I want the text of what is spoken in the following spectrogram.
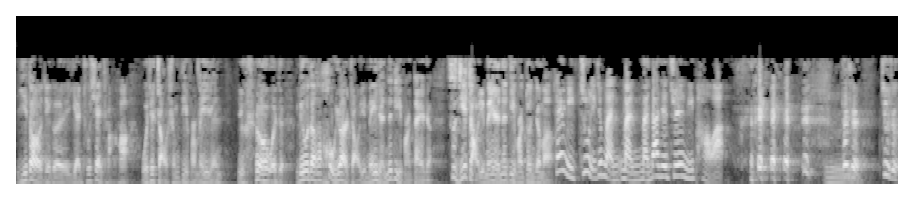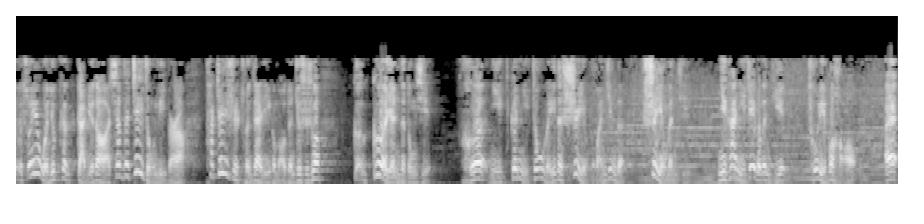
一到这个演出现场哈，我就找什么地方没人，有时候我就溜到他后院找一没人的地方待着，自己找一没人的地方蹲着嘛。但是你助理就满满满大街追着你跑啊。但是就是，所以我就感感觉到啊，像在这种里边啊，它真是存在着一个矛盾，就是说。个个人的东西和你跟你周围的适应环境的适应问题，你看你这个问题处理不好，哎，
